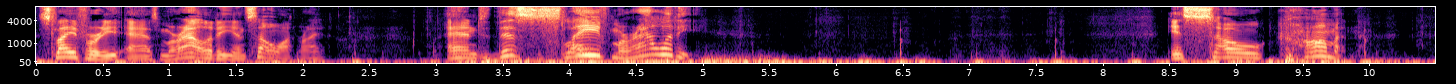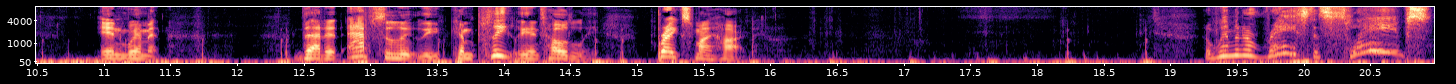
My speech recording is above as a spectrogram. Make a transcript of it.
slavery as morality, and so on, right? And this slave morality is so common in women that it absolutely, completely, and totally breaks my heart. The women are raised as slaves.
